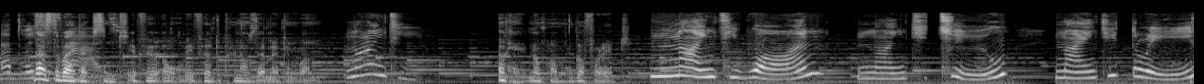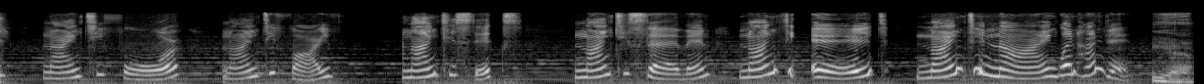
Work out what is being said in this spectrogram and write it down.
that was that's the right bad. accent if you oh, if you have to pronounce the American one. 90. Okay, no problem. Go for it. 91, 92, 93, 94, 95, 96, 97, 98, 99, 100. Yeah.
